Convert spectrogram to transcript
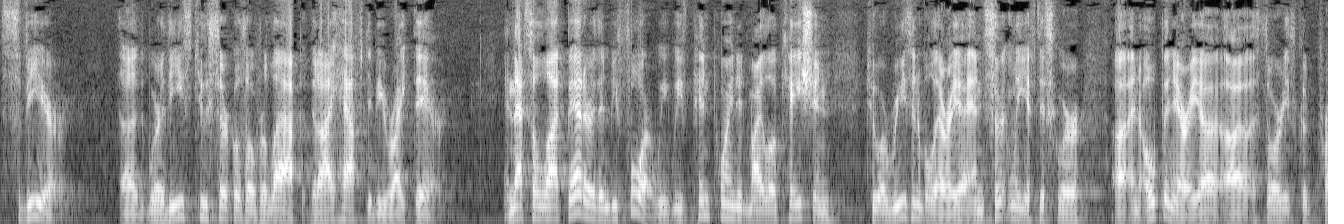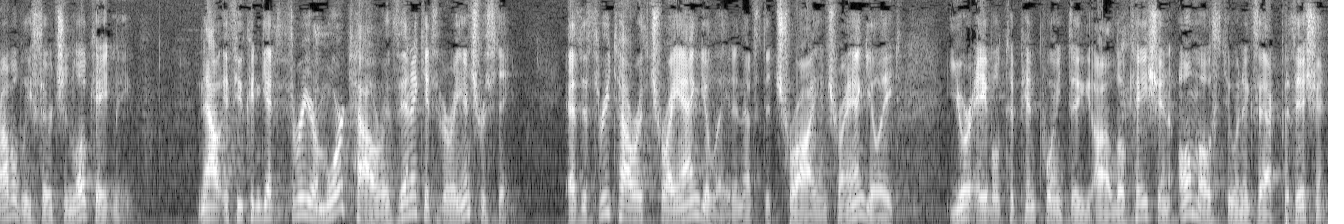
sphere uh, where these two circles overlap, that I have to be right there. And that's a lot better than before. We, have pinpointed my location to a reasonable area, and certainly if this were uh, an open area, uh, authorities could probably search and locate me. Now, if you can get three or more towers, then it gets very interesting. As the three towers triangulate, and that's the try and triangulate, you're able to pinpoint the uh, location almost to an exact position.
